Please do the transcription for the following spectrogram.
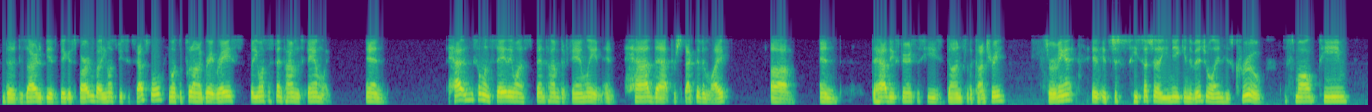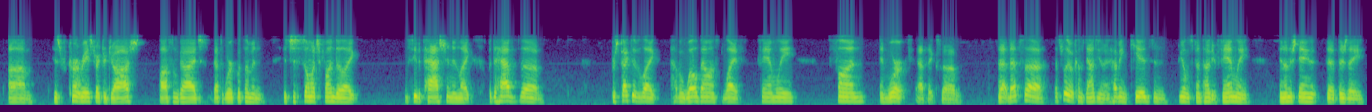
the desire to be as big as Spartan, but he wants to be successful. He wants to put on a great race, but he wants to spend time with his family. And having someone say they want to spend time with their family and, and have that perspective in life, um, and to have the experiences he's done for the country, serving it, it it's just he's such a unique individual and his crew, the small team. Um, his current race director Josh, awesome guy. Just got to work with him, and it's just so much fun to like see the passion and like, but to have the perspective like have a well balanced life, family, fun, and work ethics. Um, that that's uh that's really what comes down to you know, having kids and being able to spend time with your family and understanding that, that there's a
